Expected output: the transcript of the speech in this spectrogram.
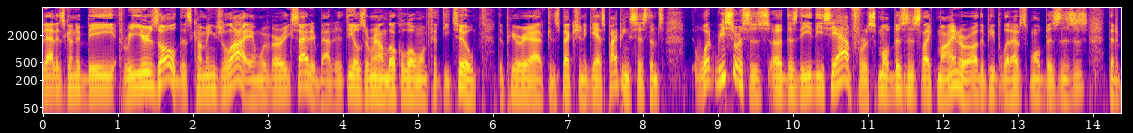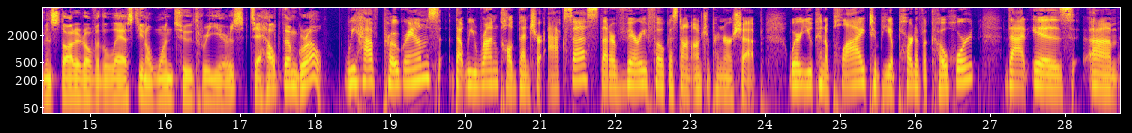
that is going to be three years old this coming July, and we're very excited about it. It deals around Local Law 152, the periodic inspection of gas piping systems. What resources uh, does the EDC have for a small business like mine or other people that have small businesses that have been started over the last, you know, one, two, three years to help them grow? We have programs that we run called Venture Access that are very focused on entrepreneurship, where you can apply to be a part of a cohort that is um,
